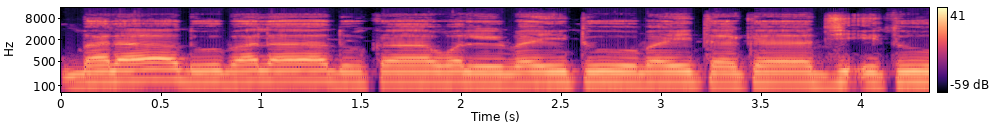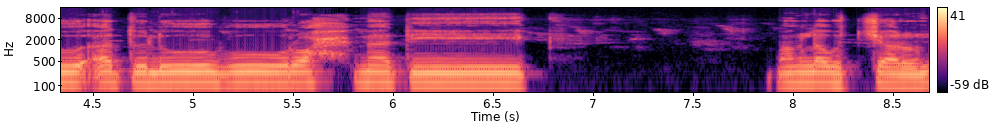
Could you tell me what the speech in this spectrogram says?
بلاد بلادك والبيت بيتك جئت أطلب رحمتك বাংলা উচ্চারণ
